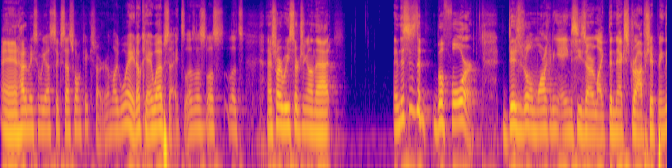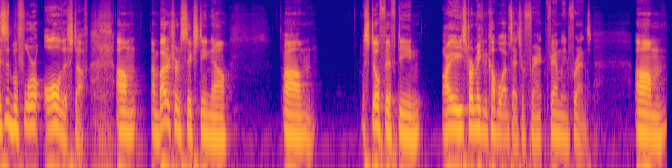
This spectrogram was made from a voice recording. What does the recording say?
and how to make somebody else successful on Kickstarter. I'm like, wait, okay, websites. Let's let's let's let's. And I started researching on that. And this is the before digital marketing agencies are like the next drop shipping. This is before all of this stuff. Um, I'm about to turn 16 now. Um, still 15. I started making a couple websites for fr- family and friends. Um,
